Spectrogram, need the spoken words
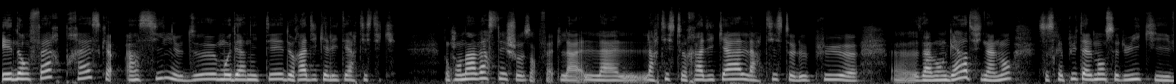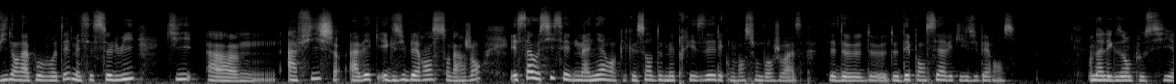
et d'en faire presque un signe de modernité, de radicalité artistique. Donc on inverse les choses en fait. L'artiste radical, l'artiste le plus euh, euh, avant-garde finalement, ce serait plus tellement celui qui vit dans la pauvreté, mais c'est celui qui euh, affiche avec exubérance son argent. Et ça aussi, c'est une manière en quelque sorte de mépriser les conventions bourgeoises, c'est de, dépenser avec exubérance. On a l'exemple aussi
